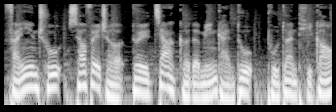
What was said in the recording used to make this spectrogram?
反映出消费者对价格的敏感度不断提高。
